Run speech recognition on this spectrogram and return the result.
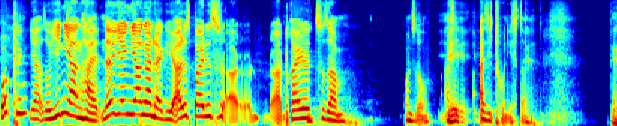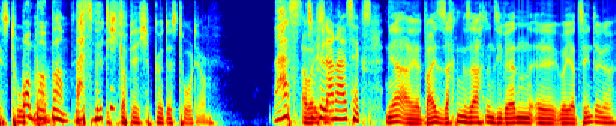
Oh, klingt. Ja, so Yin-Yang halt, ne? Yin-Yang-Energie. Alles beides, äh, äh, drei zusammen. Und so. Asi, Äh, Asitoni-Style. Der ist tot. Bam, ne? bam, bam. Was, wirklich? Ich glaube, ich habe gehört, der ist tot, ja. Was? aber Zu viel Analsex. Ja, er hat weise Sachen gesagt und sie werden äh, über Jahrzehnte,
